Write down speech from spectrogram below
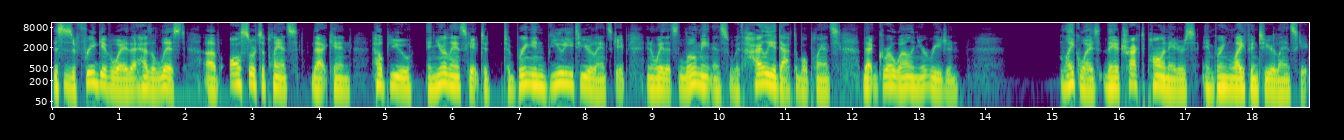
This is a free giveaway that has a list of all sorts of plants that can help you in your landscape to, to bring in beauty to your landscape in a way that's low maintenance with highly adaptable plants that grow well in your region. Likewise, they attract pollinators and bring life into your landscape.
